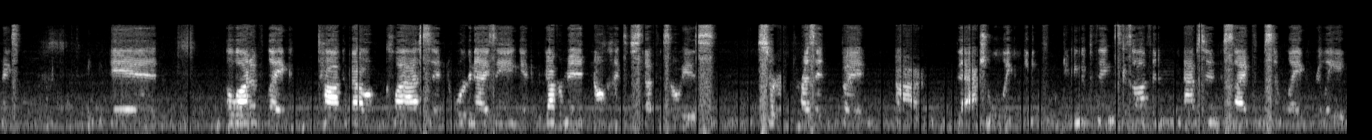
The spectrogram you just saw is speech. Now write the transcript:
high school, and a lot of like talk about class and organizing and the government and all kinds of stuff is always sort of present, but uh, the actual like meaningful doing of things is often absent, aside from some like really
